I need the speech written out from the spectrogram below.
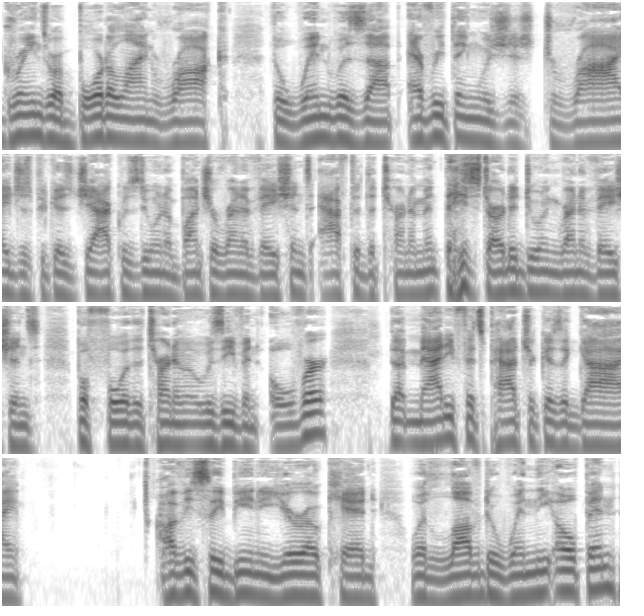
greens were borderline rock. The wind was up. Everything was just dry just because Jack was doing a bunch of renovations after the tournament. They started doing renovations before the tournament was even over. But Matty Fitzpatrick is a guy Obviously, being a Euro kid, would love to win the Open.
